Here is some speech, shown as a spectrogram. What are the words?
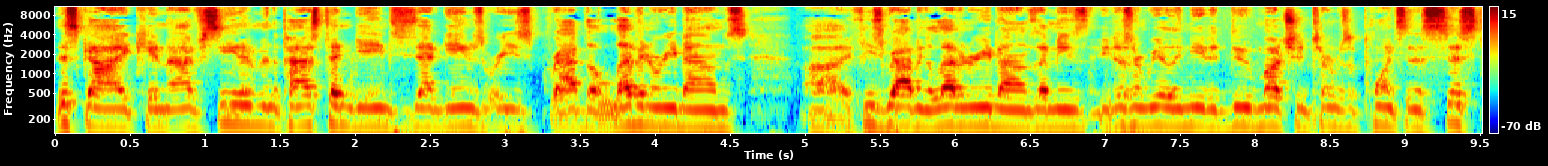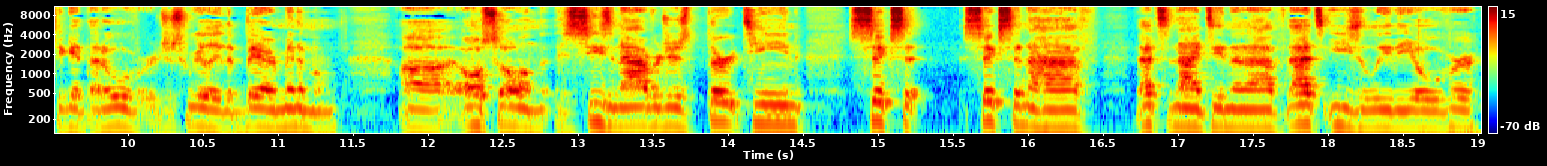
This guy can. I've seen him in the past 10 games. He's had games where he's grabbed 11 rebounds. Uh, if he's grabbing 11 rebounds, that means he doesn't really need to do much in terms of points and assists to get that over. Just really the bare minimum. Uh, also, on his season averages 13, 6, six and a half. That's 19 and a half. That's easily the over.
